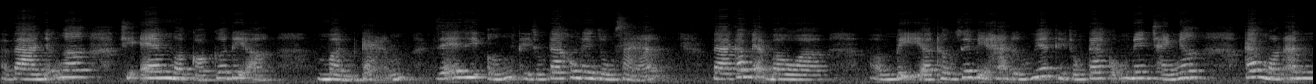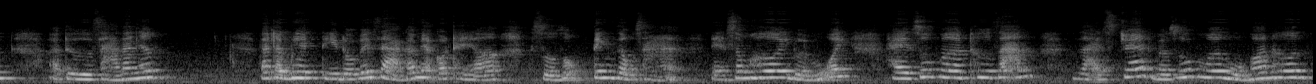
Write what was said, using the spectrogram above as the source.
Và những uh, chị em mà có cơ địa mẩn cảm dễ dị ứng thì chúng ta không nên dùng xả và các mẹ bầu à, ờ, bị à, thường xuyên bị hạ đường huyết thì chúng ta cũng nên tránh các món ăn à, từ xả ra nhé và đặc biệt thì đối với xả, các mẹ có thể ờ, sử dụng tinh dầu xả để xông hơi, đuổi mũi hay giúp thư giãn, giải stress và giúp ngủ ngon hơn.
